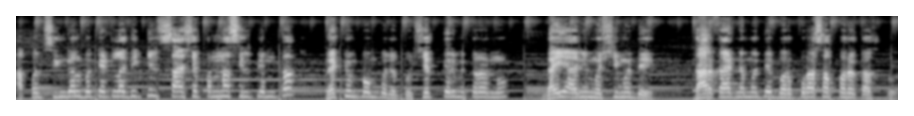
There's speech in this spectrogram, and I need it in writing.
आपण सिंगल बकेटला देखील सहाशे पन्नास एलपीएमचा व्हॅक्युम पंप देतो. शेतकरी मित्रांनो गाई आणि म्हशीमध्ये धार काढण्यामध्ये भरपूर असा फरक असतो.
